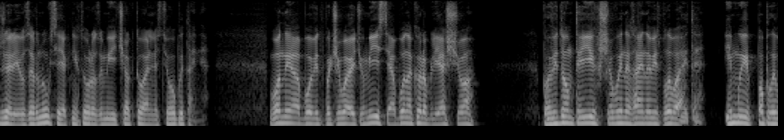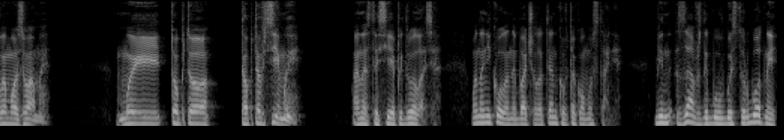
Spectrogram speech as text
Джері озирнувся, як ніхто розуміючи актуальність цього питання. Вони або відпочивають у місті, або на кораблі, а що? Повідомте їх, що ви негайно відпливаєте, і ми попливемо з вами. Ми, тобто, тобто всі ми. Анастасія підвелася. Вона ніколи не бачила Тенку в такому стані. Він завжди був безтурботний,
